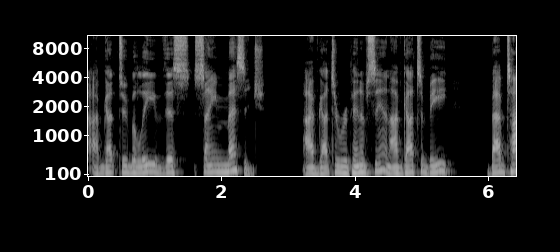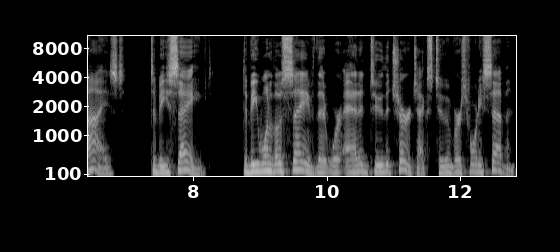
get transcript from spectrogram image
I've got to believe this same message. I've got to repent of sin. I've got to be baptized to be saved, to be one of those saved that were added to the church, Acts 2 and verse 47.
